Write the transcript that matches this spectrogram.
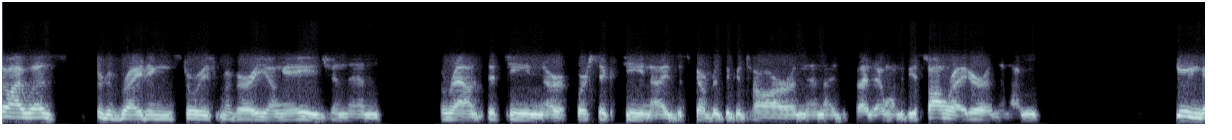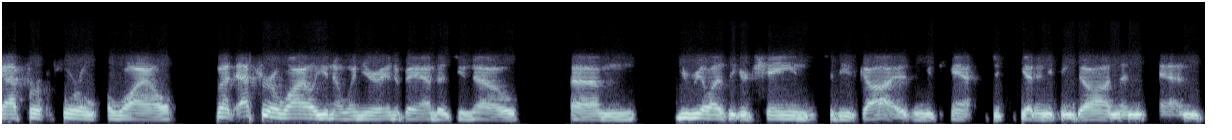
so I was sort of writing stories from a very young age, and then around 15 or, or 16, I discovered the guitar, and then I decided I wanted to be a songwriter, and then I was doing that for for a, a while. But after a while, you know, when you're in a band, as you know, um, you realize that you're chained to these guys, and you can't get anything done, and and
